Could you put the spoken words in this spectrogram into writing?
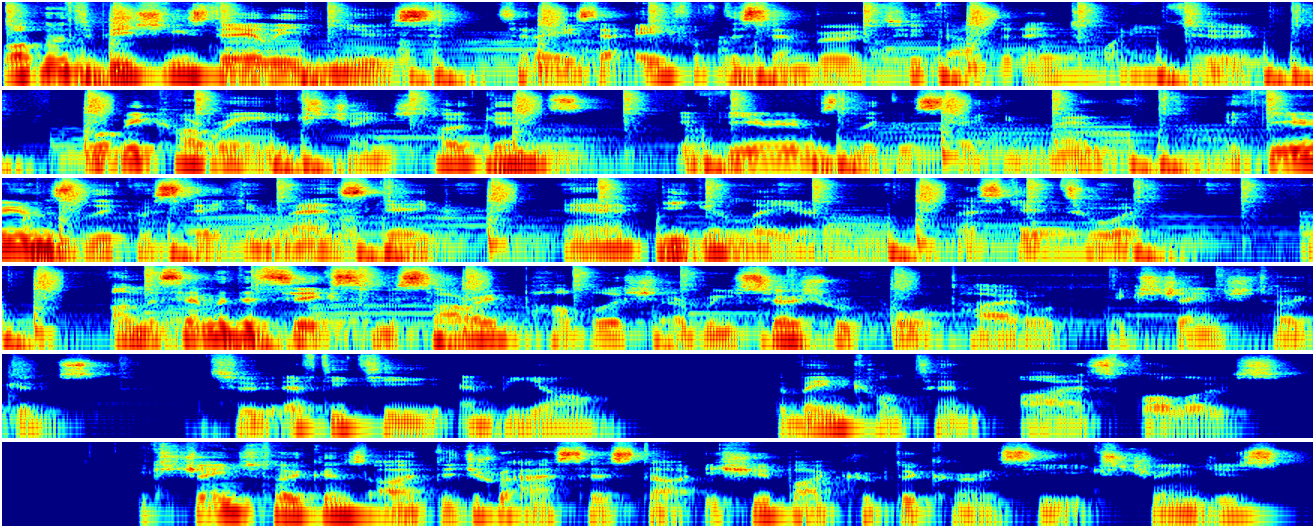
Welcome to Bixin's Daily News. Today is the 8th of December 2022. We'll be covering exchange tokens, Ethereum's liquid staking length, Ethereum's liquid staking landscape, and EigenLayer. Let's get to it. On December the 6th, Messari published a research report titled Exchange Tokens to FTT and Beyond. The main content are as follows. Exchange tokens are digital assets that are issued by cryptocurrency exchanges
